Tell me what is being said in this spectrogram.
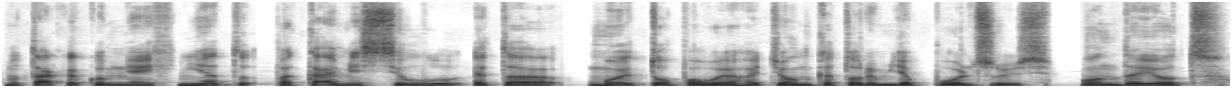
Но так как у меня их нет, пока Силу это мой топовый агатион, которым я пользуюсь. Он дает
